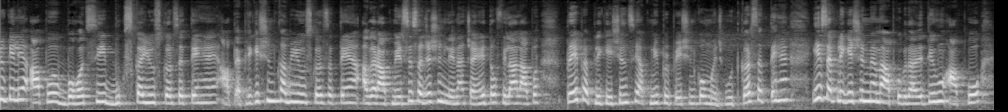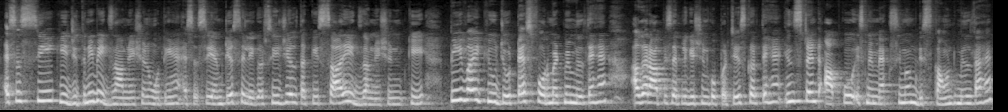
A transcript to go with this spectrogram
के लिए आप बहुत सी बुक्स का यूज़ कर सकते हैं, आप एप्लीकेशन का भी यूज़ कर सकते हैं। अगर अगर आप मेरे से सजेशन लेना चाहें तो फ़िलहाल आप प्रेप एप्लीकेशन से अपनी प्रिपरेशन को मज़बूत कर सकते हैं। इस एप्लीकेशन में मैं आपको बता देती हूँ, आपको एसएससी की जितनी भी एग्जामिनेशन होती हैं एसएससी एमटीएस से लेकर सीजीएल तक की सारी एग्जामिनेशन की पीवाईक्यू जो टेस्ट फॉर्मेट में मिलते हैं, अगर आप इस एप्लीकेशन को परचेज करते हैं इंस्टेंट आपको इसमें मैक्सिमम डिस्काउंट मिलता है।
